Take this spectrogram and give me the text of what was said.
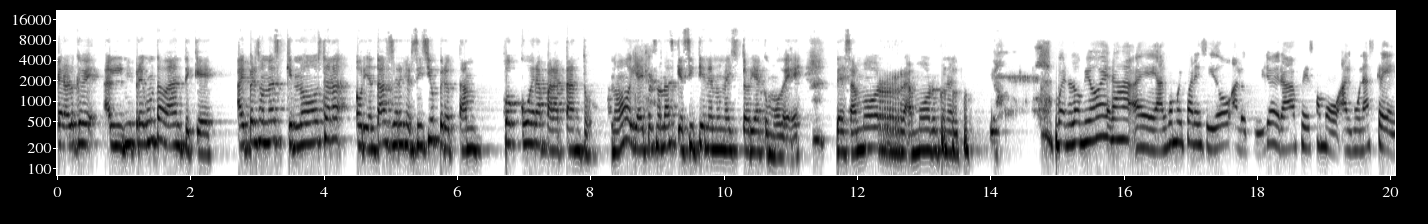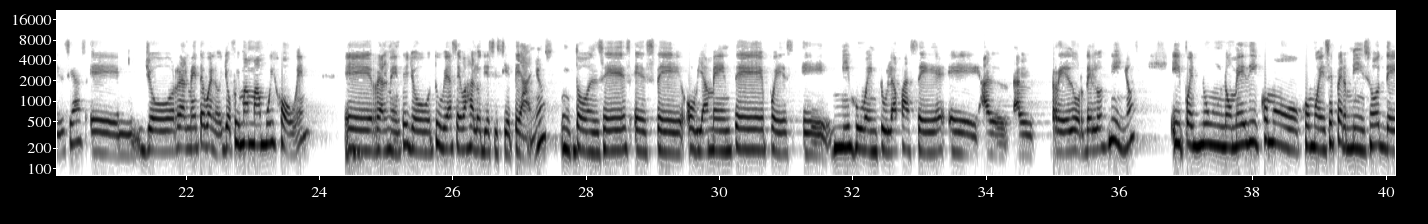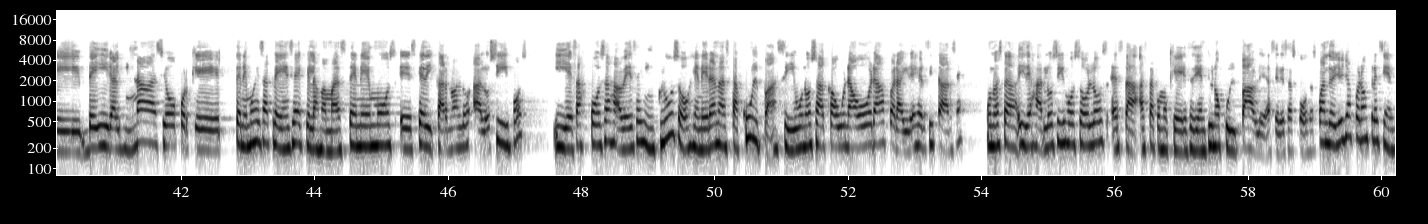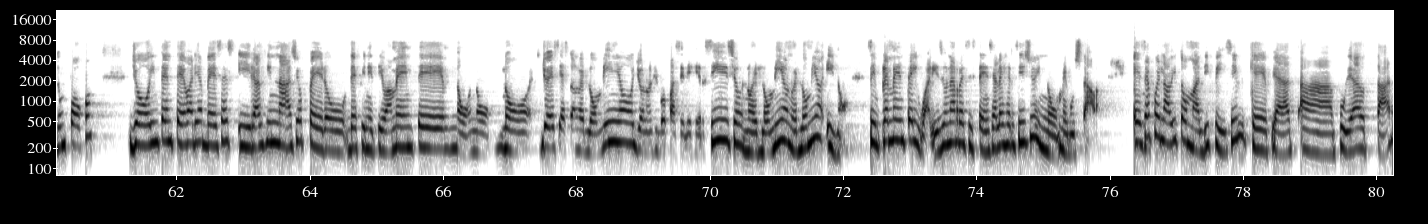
Pero lo que mi pregunta ante que hay personas que no están orientadas a hacer ejercicio, pero tampoco era para tanto, ¿no? Y hay personas que sí tienen una historia como de desamor, amor con el Bueno, lo mío era eh, algo muy parecido a lo tuyo, era pues como algunas creencias. Eh, yo realmente, bueno, yo fui mamá muy joven, eh, realmente yo tuve a Sebas a los 17 años, entonces, este, obviamente, pues mi juventud la pasé alrededor de los niños y pues no, me di como, como ese permiso de, de, ir al gimnasio porque tenemos esa creencia de que las mamás tenemos es que dedicarnos a, los hijos y esas cosas a veces incluso generan hasta culpa si uno saca una hora para ir a ejercitarse uno está y dejar los hijos solos hasta hasta como que se siente uno culpable de hacer esas cosas cuando ellos ya fueron creciendo un poco yo intenté varias veces ir al gimnasio, pero definitivamente no, no, no. Yo decía, esto no es lo mío, yo no sirvo para hacer ejercicio, no es lo mío, no es lo mío, y no. Simplemente igual hice una resistencia al ejercicio y no me gustaba. Ese fue el hábito más difícil que pude adoptar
